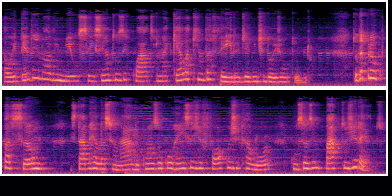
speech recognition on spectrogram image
a 89.604 naquela quinta-feira, dia 22 de outubro. Toda a preocupação estava relacionada com as ocorrências de focos de calor com seus impactos diretos,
